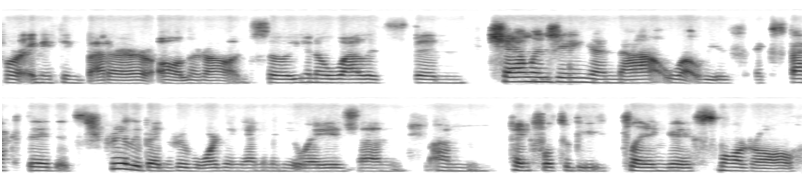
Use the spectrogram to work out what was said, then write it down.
for anything better all around so you know while it's been challenging and not what we've expected it's really been rewarding in many ways and i'm thankful to be playing a small role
